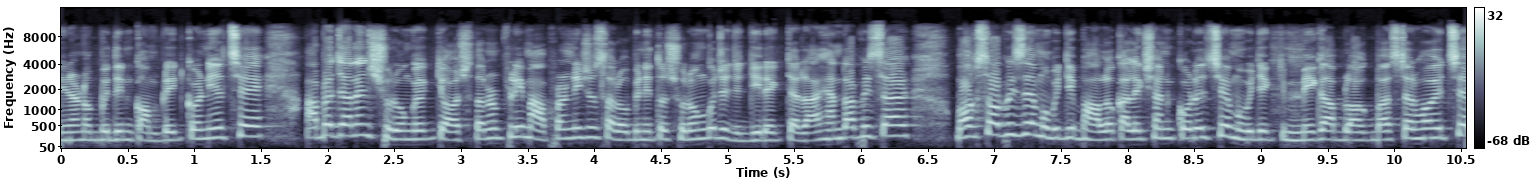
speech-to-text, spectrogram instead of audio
নিরানব্বই দিন কমপ্লিট করে নিয়েছে। আপনারা জানেন সুরঙ্গ একটি অসাধারণ ফিল্ম আফরান নিশু স্যার অভিনীত সুরঙ্গ যে ডিরেক্টর রায়হান রাফিসার বক্স অফিসে মুভিটি ভালো কালেকশন করেছে। মুভিটি একটি মেগা ব্লকবাস্টার হয়েছে।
